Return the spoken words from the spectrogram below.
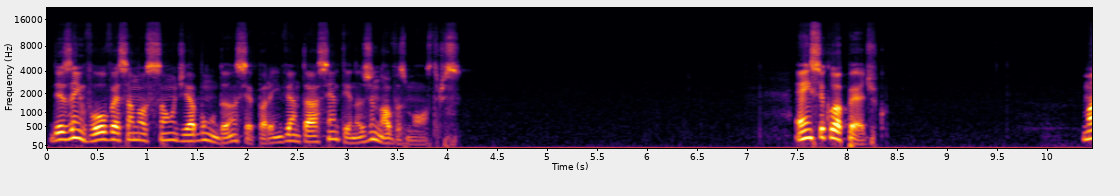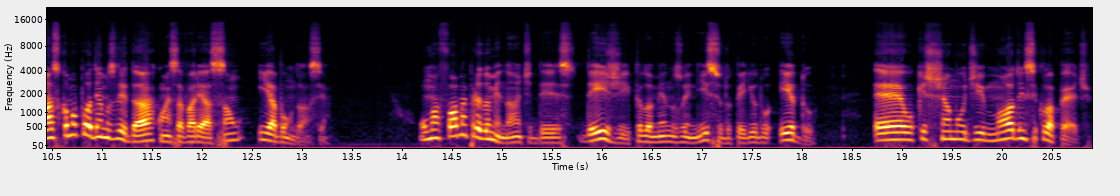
desenvolva essa noção de abundância para inventar centenas de novos monstros. É enciclopédico. Mas como podemos lidar com essa variação e abundância? Uma forma predominante desde pelo menos o início do período Edo é o que chamo de modo enciclopédia.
